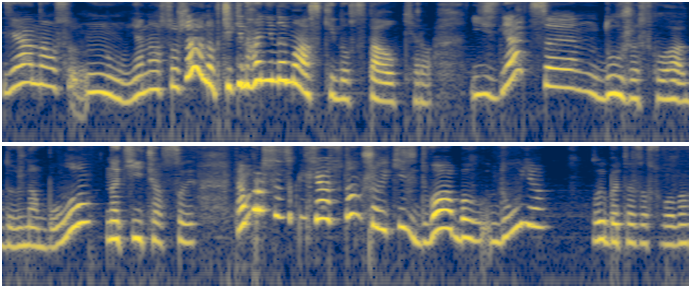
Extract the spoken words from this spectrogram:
я не осу... ну, я не осуждаю, але в Чікінгані нема скінів сталкера. І зняти це дуже складно нам було на ті часи. Там просто заключається в тому, що якісь два балдуя, вибите за слово,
